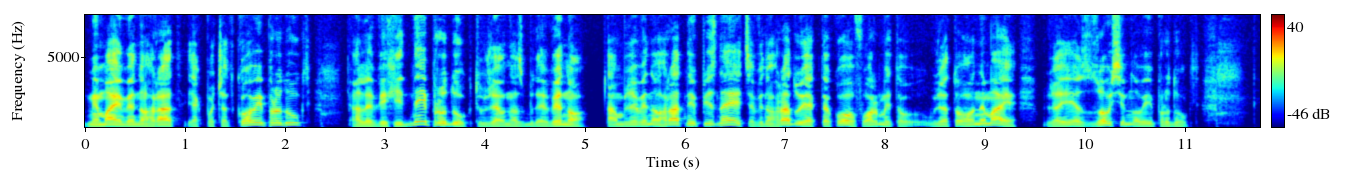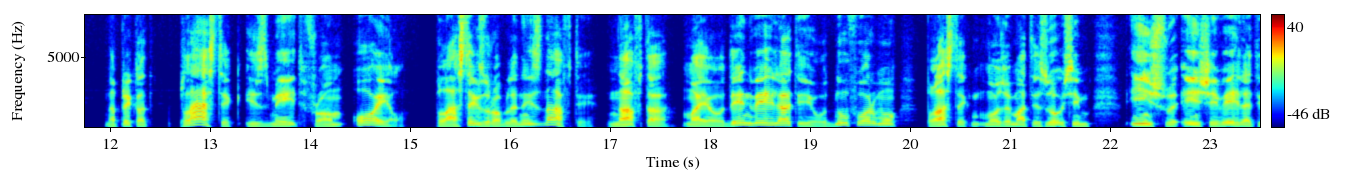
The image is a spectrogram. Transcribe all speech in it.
Ми маємо виноград як початковий продукт, але вихідний продукт вже у нас буде вино. Там вже виноград не впізнається. Винограду як такого форми то вже того немає. Вже є зовсім новий продукт. Наприклад, plastic is made from oil. Пластик зроблений з нафти. Нафта має один вигляд і одну форму. Пластик може мати зовсім іншу, інший вигляд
